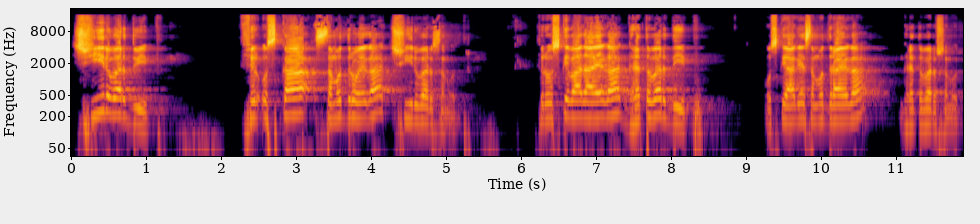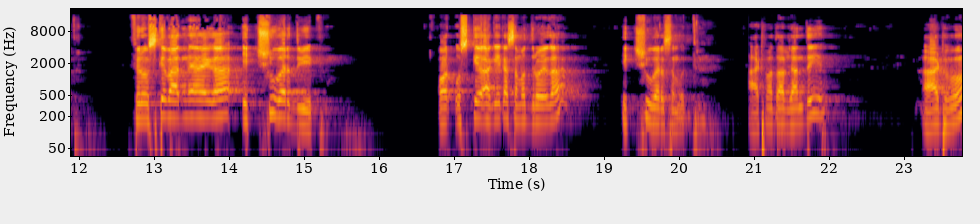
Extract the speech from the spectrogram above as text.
क्षीरवर द्वीप। फिर उसका समुद्र होएगा क्षीरवर समुद्र। फिर उसके बाद आएगा घृतवर द्वीप। उसके आगे समुद्र आएगा घृतवर समुद्र। फिर उसके बाद में आएगा इक्षुवर द्वीप। और उसके आगे का समुद्र होएगा इक्षुवर समुद्र। आठवां तो आप जानते ही आठवों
